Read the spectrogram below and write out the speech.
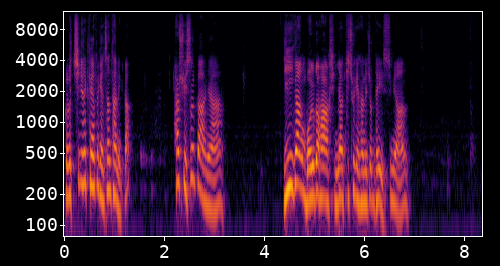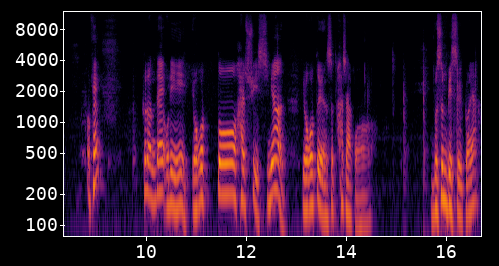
그렇지. 이렇게 해도 괜찮다니까? 할 수 있을 거 아니야. 이강 몰과 화학식량 기초 계산이 좀 돼 있으면. 오케이? 그런데 우리 요것도 할 수 있으면 요것도 연습하자고. 무슨 비쓸 거야?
